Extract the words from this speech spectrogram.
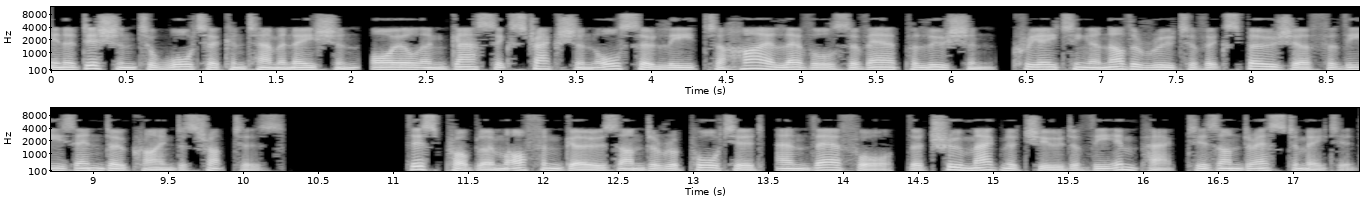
In addition to water contamination, oil and gas extraction also lead to higher levels of air pollution, creating another route of exposure for these endocrine disruptors. This problem often goes underreported, and therefore, the true magnitude of the impact is underestimated.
